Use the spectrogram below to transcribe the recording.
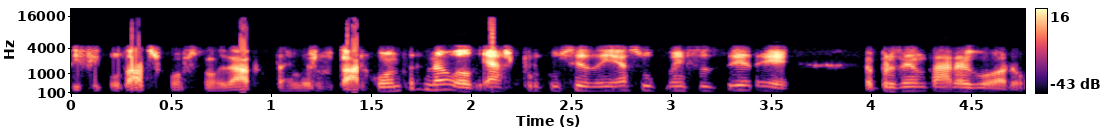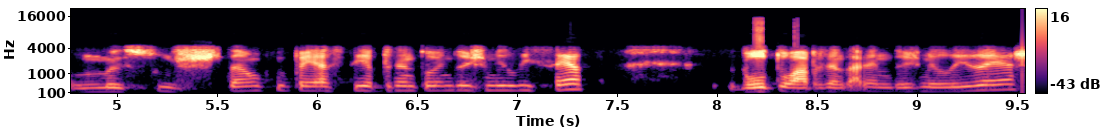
dificuldades de constitucionalidade que tem, mas votar contra, não. Aliás, porque o CDS o que vem fazer é apresentar agora uma sugestão que o PSD apresentou em 2007, voltou a apresentar em 2010,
